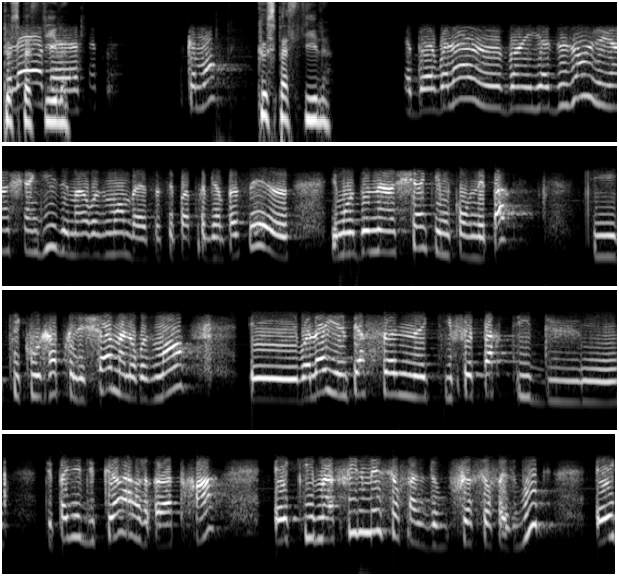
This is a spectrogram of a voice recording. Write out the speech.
Que se passe-t-il ben, Comment? Que se passe-t-il? Eh ben voilà, euh, ben, il y a deux ans, j'ai eu un chien guide et malheureusement, ben, ça s'est pas très bien passé. Euh, ils m'ont donné un chien qui me convenait pas, qui, qui courait après les chats, malheureusement. Et voilà, il y a une personne qui fait partie du, du panier du cœur à train et qui m'a filmé sur, sur Facebook et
